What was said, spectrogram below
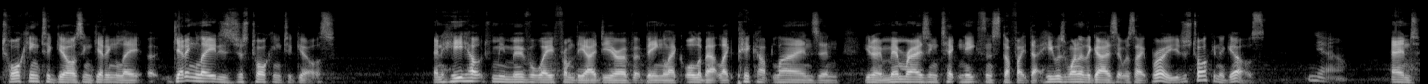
talking to girls and getting laid. uh, Getting laid is just talking to girls and he helped me move away from the idea of it being like all about like pickup lines and you know memorizing techniques and stuff like that he was one of the guys that was like bro you're just talking to girls Yeah. and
